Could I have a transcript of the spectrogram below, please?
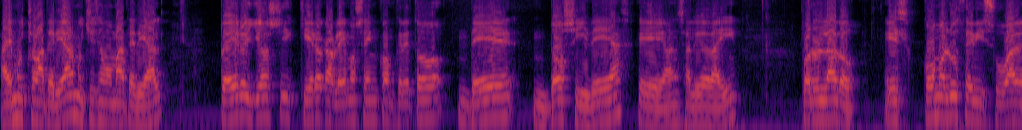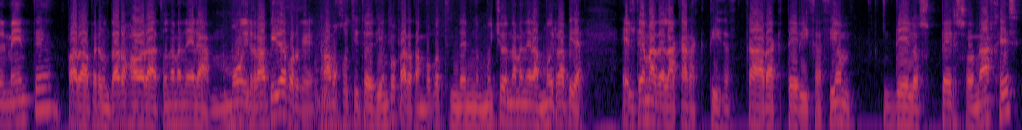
Hay mucho material, muchísimo material, pero yo sí quiero que hablemos en concreto de dos ideas que han salido de ahí. Por un lado, es cómo luce visualmente, para preguntaros ahora de una manera muy rápida, porque vamos justito de tiempo para tampoco extendernos mucho, de una manera muy rápida, el tema de la caracterización de los personajes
